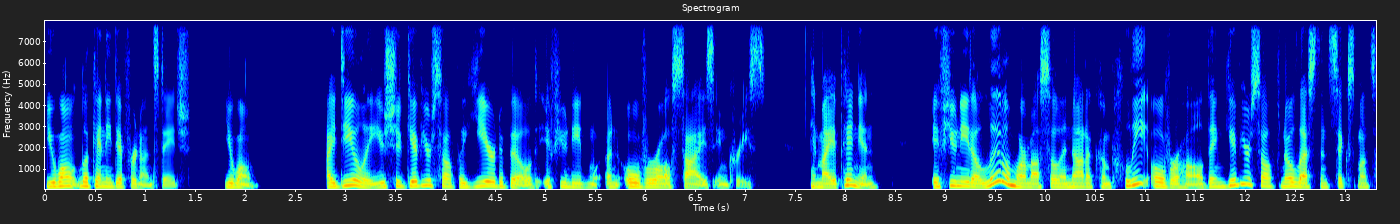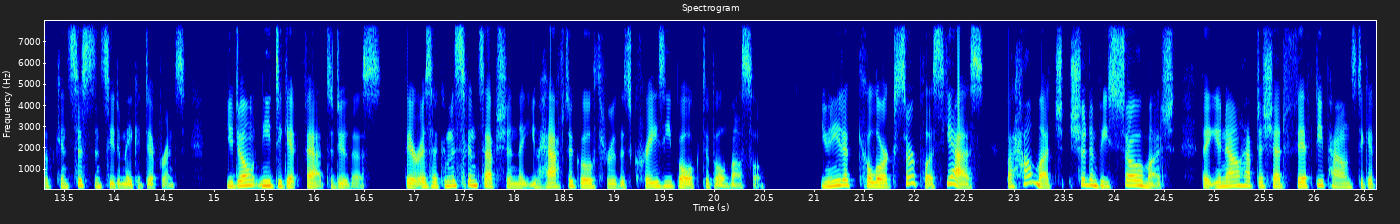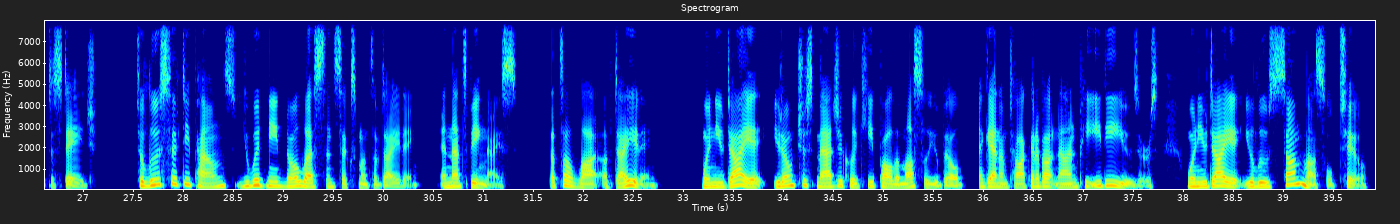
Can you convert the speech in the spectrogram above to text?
You won't look any different on stage. You won't. Ideally, you should give yourself a year to build if you need an overall size increase. In my opinion, if you need a little more muscle and not a complete overhaul, then give yourself no less than six months of consistency to make a difference. You don't need to get fat to do this. There is a misconception that you have to go through this crazy bulk to build muscle. You need a caloric surplus, yes, but how much shouldn't be so much that you now have to shed 50 pounds to get to stage. To lose 50 pounds, you would need no less than six months of dieting, and that's being nice. That's a lot of dieting. When you diet, you don't just magically keep all the muscle you built. Again, I'm talking about non PED users. When you diet, you lose some muscle too.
